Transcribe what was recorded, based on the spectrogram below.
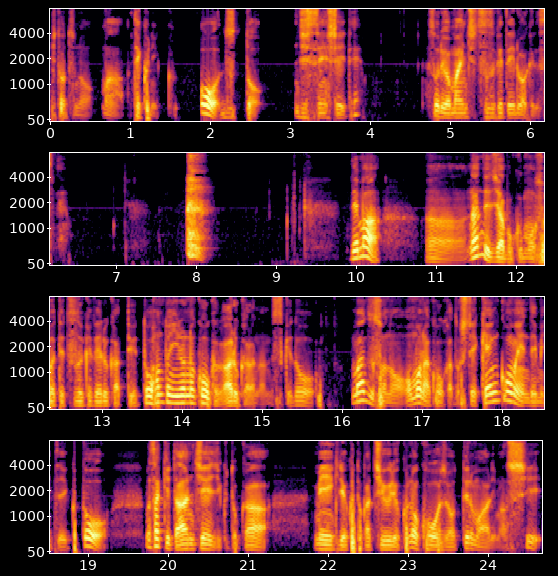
一つの、まあ、テクニックをずっと実践していて、それを毎日続けているわけですね。で、まあ、なんでじゃあ僕もそうやって続けてるかっていうと、本当にいろんな効果があるからなんですけど、まずその主な効果として健康面で見ていくと、まあ、さっき言ったアンチエイジングとか免疫力とか注力の向上っていうのもありますし、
